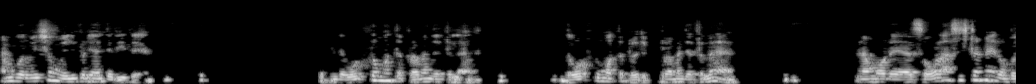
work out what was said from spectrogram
நமக்கு ஒரு விஷயம் வெளிப்படையா தெரியுது. இந்த ஒட்டுமொத்த பிரபஞ்சத்துல இந்த ஒட்டுமொத்த பிரபஞ்சத்துல நம்மளுடைய சோலார் சிஸ்டமே ரொம்ப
